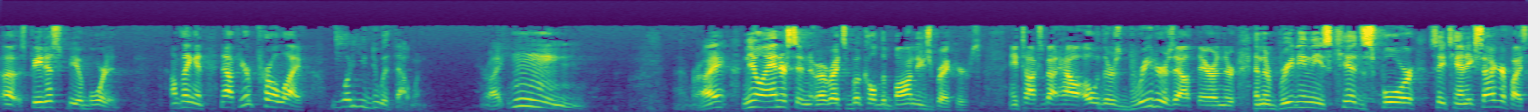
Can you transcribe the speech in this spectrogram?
uh, fetus be aborted. I'm thinking, now if you're pro-life, what do you do with that one? Right? Hmm. Right? Neil Anderson uh, writes a book called The Bondage Breakers. And he talks about how, oh, there's breeders out there and they're, and they're breeding these kids for satanic sacrifice.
